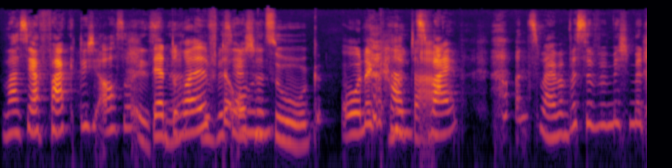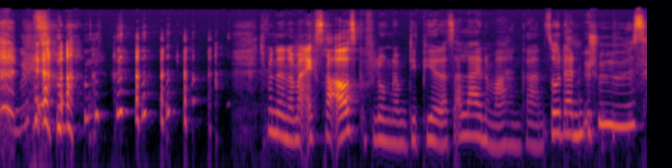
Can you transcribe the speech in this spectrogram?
Was ja faktisch auch so ist. Der ne? Ja Umzug. Ohne Und, Cutter. zwei, und zweimal bist du für mich mit umgezogen. Ich bin dann immer extra ausgeflogen, damit die Pia das alleine machen kann. So, dann tschüss.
